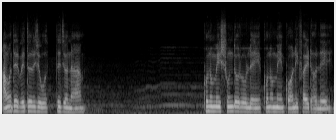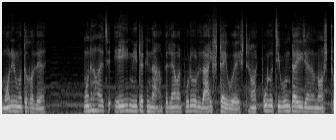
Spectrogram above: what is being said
আমাদের ভেতরে যে উত্তেজনা, কোনো মেয়ে সুন্দর হলে, কোনো মেয়ে কোয়ালিফাইড হলে, মনের মতো হলে, মনে হয় যে এই মেয়েটাকে না পেলে আমার পুরো লাইফটাই ওয়েস্ট আমার পুরো জীবনটাই যেন নষ্ট।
